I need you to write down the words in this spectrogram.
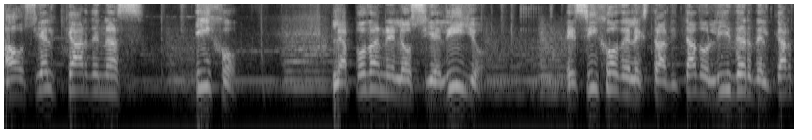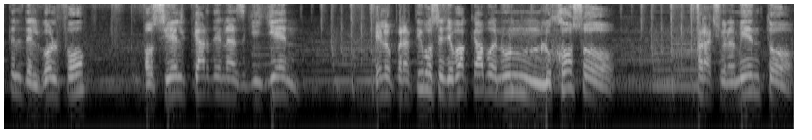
a Ociel Cárdenas, hijo. Le apodan el Ocielillo. Es hijo del extraditado líder del cártel del Golfo, Ociel Cárdenas Guillén. El operativo se llevó a cabo en un lujoso fraccionamiento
